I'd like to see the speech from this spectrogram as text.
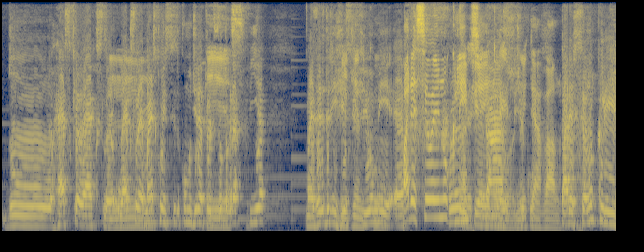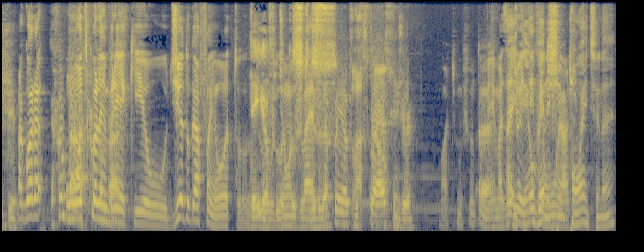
do Haskell Wexler. Sim. O Wexler é mais conhecido como diretor Isso. de fotografia mas ele dirigiu esse filme. É Apareceu aí no clipe aí no, no, intervalo. Apareceu no clipe. Agora, é um outro que eu lembrei aqui, o Dia do Gafanhoto. Day do of John Dia do Gafanhoto, do Schlesinger. Ótimo filme também, é. mas é ah, de 81, tem o Vanishing Point, né?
